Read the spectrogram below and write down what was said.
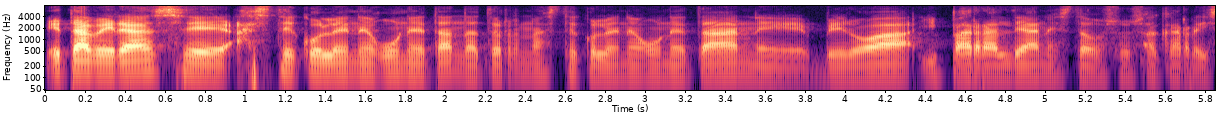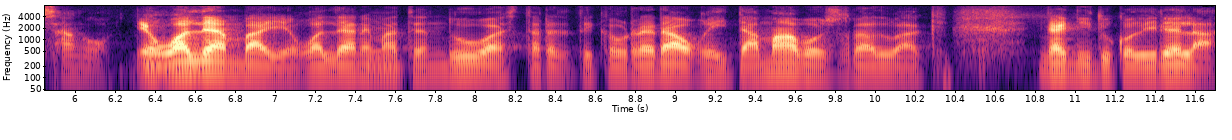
eta beraz, e, asteko lehen egunetan, datorren asteko lehen egunetan, e, beroa iparraldean ez da oso sakarra izango. Hegoaldean bai, hegoaldean ematen du, astartetik aurrera, hogeita amabost graduak gaindituko direla.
